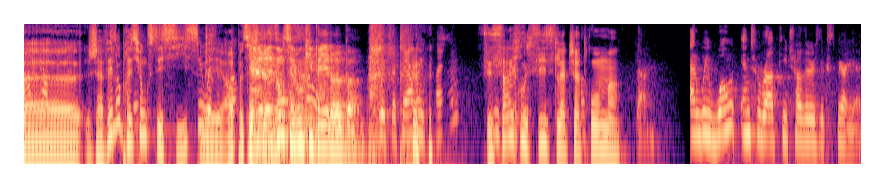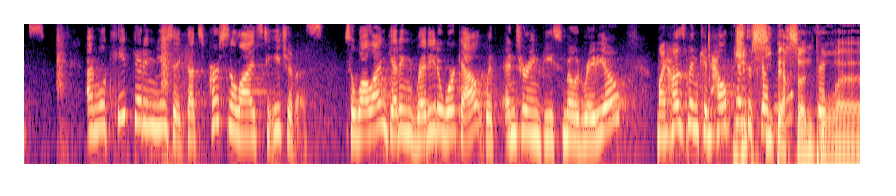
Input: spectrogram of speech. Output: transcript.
Euh, J'avais l'impression que c'était 6, mais Si peut-être. j'ai raison, c'est vous qui payez le repas. With the family plan, C'est 5 ou 6 la chatroom and we won't interrupt each other's experience. And we'll keep getting music that's personalized to each of us. So while I'm getting ready to work out with entering beast mode radio, my husband can help him J'ai discover 6 personnes pour euh,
